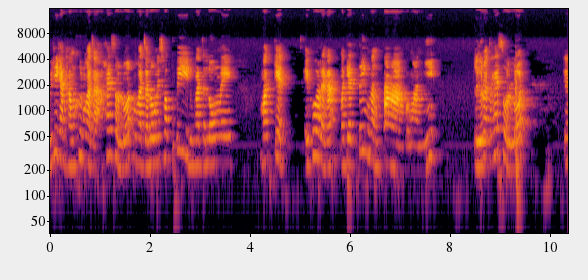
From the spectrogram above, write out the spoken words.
วิธีการทำคือหนูอาจจะให้ส่วนลดหนูอาจจะลงในช้อปปี้หนูอาจจะลงในมาร์เก็ตไอ้พวกอะไรนะมาร์เก็ตติ้งต่างๆประมาณนี้ หรือเราจะให้ส่วนลดใน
